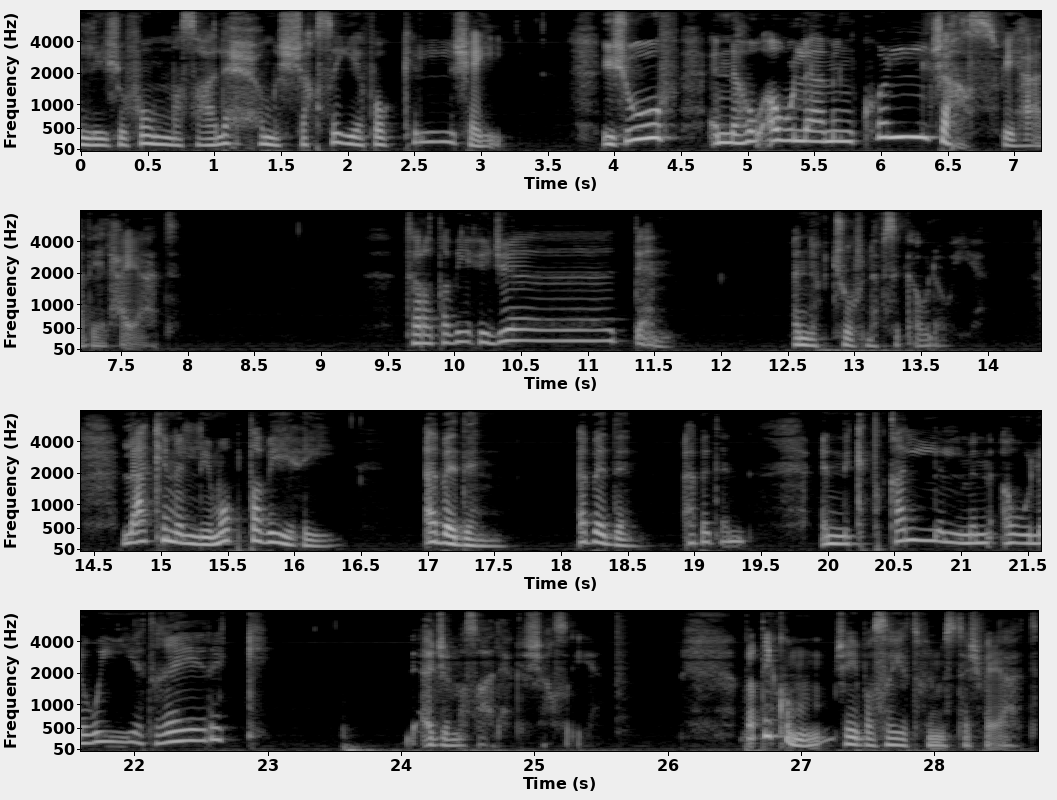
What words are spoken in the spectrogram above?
اللي يشوفون مصالحهم الشخصية فوق كل شيء. يشوف إنه أولى من كل شخص في هذه الحياة. ترى طبيعي جدا إنك تشوف نفسك أولوية لكن اللي مو بطبيعي ابدا ابدا ابدا إنك تقلل من أولوية غيرك لأجل مصالحك الشخصية. بعطيكم شيء بسيط في المستشفيات.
